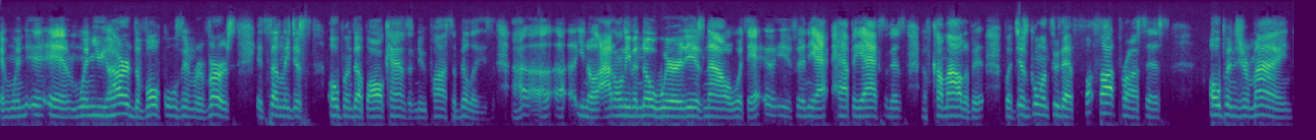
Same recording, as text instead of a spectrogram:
And when and when you heard the vocals in reverse, it suddenly just opened up all kinds of new possibilities. I, uh, you know, I don't even know where it is now, with the, if any happy accidents have come out of it. But just going through that thought process opens your mind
